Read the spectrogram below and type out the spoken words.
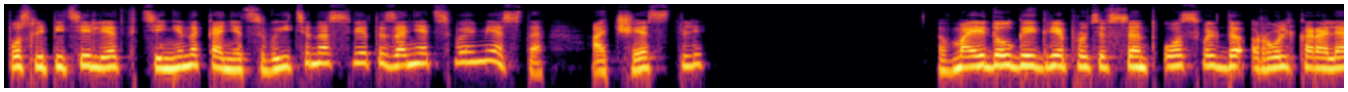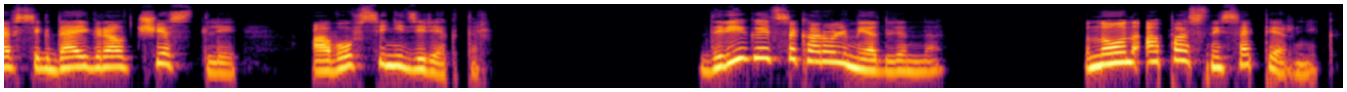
после пяти лет в тени, наконец, выйти на свет и занять свое место. А Честли? В моей долгой игре против Сент-Освальда роль короля всегда играл Честли, а вовсе не директор. Двигается король медленно, но он опасный соперник.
